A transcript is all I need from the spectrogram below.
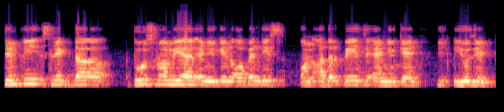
simply select the tools from here and you can open this on other page and you can use it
